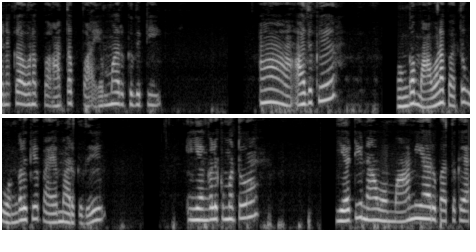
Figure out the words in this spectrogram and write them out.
எனக்கு அவனை பார்த்தா பயமா இருக்குது டி. ஆ அதுக்கு? உங்க மாவனை பார்த்து உங்களுக்கே பயமா இருக்குது. எங்களுக்கு மட்டும்? ஏட்டி நான் உன் மாமியார் பார்த்துக்க.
